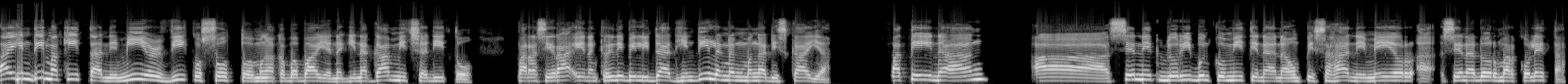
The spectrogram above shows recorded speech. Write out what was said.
ay hindi makita ni Mayor Vico Soto mga kababayan na ginagamit siya dito para sirain ang kredibilidad hindi lang ng mga diskaya pati na ang ah, Senate Blue Ribbon Committee na naumpisahan ni Mayor ah, Senador Marcoleta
